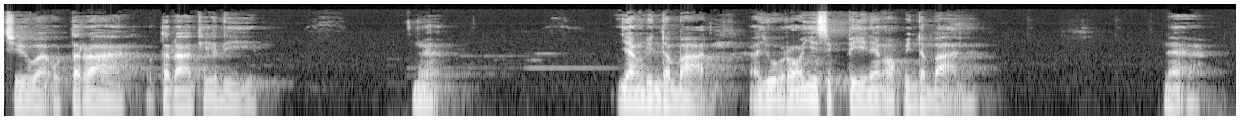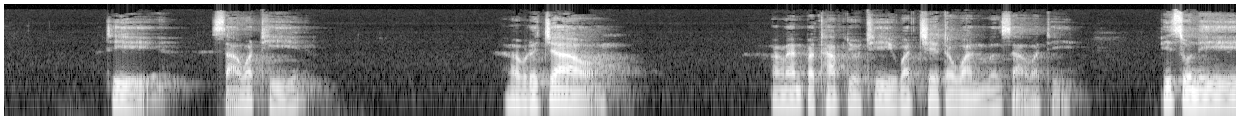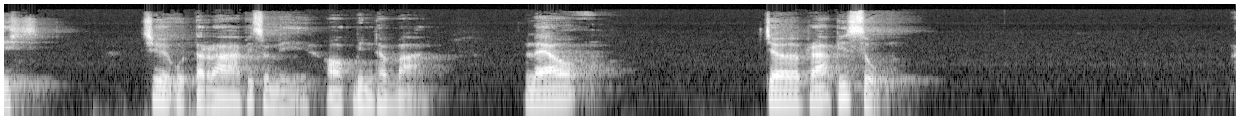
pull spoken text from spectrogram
ชื่อว่าอุตราอุตราเถรีนะยังบินทบาท อายุร้อยยี่สิบปีเนี่ยออกบินทบาทนะที่สาวัตถี พระพุทธเจ้าครั้งนั้นประทับอยู่ที่วัดเชตวันเมืองสาวัตถี พิสุณี ชื่ออุตราพิสุณีออกบินทบาท แล้วเจอพระพิสุ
